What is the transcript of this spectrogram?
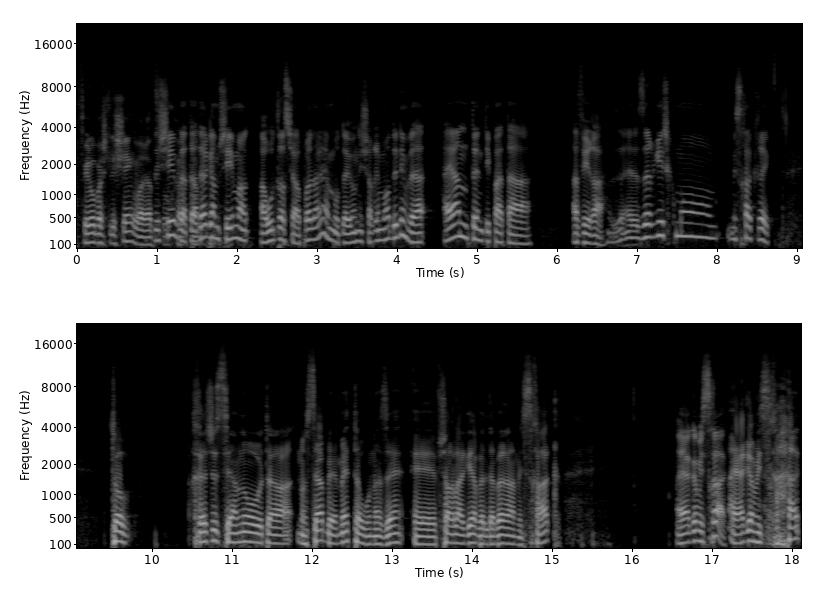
אפילו בשלישים כבר יצאו. שלישי, ואתה יודע גם שאם האולטרס של הפועל היה, הם עוד היו נשארים מעודדים, והיה נותן טיפה את האווירה. זה, זה הרגיש כמו משחק ריק. טוב, אחרי שסיימנו את הנושא הבאמת טעון הזה, אה, אפשר להגיע ולדבר על המשחק. היה גם משחק. היה גם משחק.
